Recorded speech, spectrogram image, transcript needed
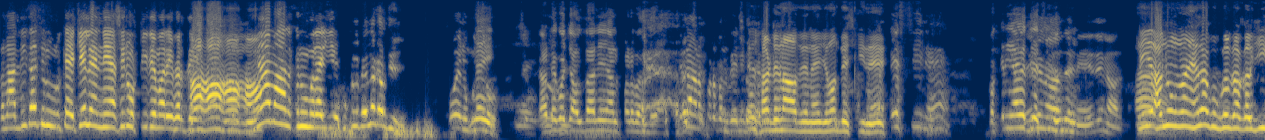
ਦਲਾਲੀ ਦਾ ਜ਼ਰੂਰ ਕਹਿ ਕੇ ਲੈਨੇ ਆ ਅਸੀਂ ਰੋਟੀ ਦੇ ਮਾਰੇ ਫਿਰਦੇ ਹਾਂ। ਹਾਂ ਹਾਂ ਹਾਂ ਨਾ ਮਾਲਕ ਨੂੰ ਮਰਾਈਏ। ਗੂਗਲ ਪੇ ਨਾ ਕਰਦੀ ਕੋਈ ਨੂੰ ਨਹੀਂ ਸਾਡੇ ਕੋਲ ਚੱਲਦਾ ਨਹੀਂ ਅਨਪੜ ਬੰਦੇ। ਆ। ਅਨਪੜ ਬੰਦੇ ਨੇ। ਇਹ ਸਾਡੇ ਨਾਲ ਦੇ ਨੇ ਜਮਾ ਦੇਸੀ ਨੇ। ਦੇਸੀ ਨੇ। ਬੱਕਰੀਆਂ ਵਾਲੇ ਦੇਸੀ ਹੁੰਦੇ ਨੇ ਨਹੀਂ ਸਾਨੂੰ ਉਹਨਾਂ ਨੇ ਹੈਗਾ ਗੂਗਲ ਗਾਗਲ ਜੀ।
